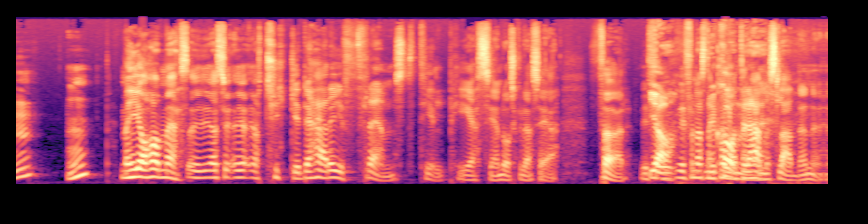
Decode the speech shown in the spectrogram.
Mm. Mm. Men jag har mest, alltså, jag, jag, tycker det här är ju främst till PC då skulle jag säga. För, vi får, ja, vi får nästan komma till det här med sladden nu.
